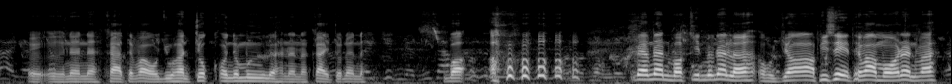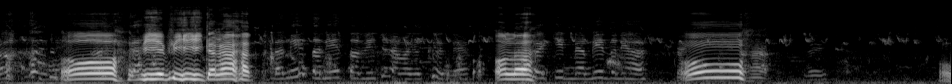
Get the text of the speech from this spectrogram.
ลาดกันเออเออนั่นนะข้าแต่ว่าอยู่หันจกเออนจมือเลยหั่นนั่นนะไก่ตัวนั้นนะเคยกินแบบนี้ครับบ่แบบนั้นบอกกินแบบนั้นเหรอโอ้ยอพิเศษเทว่าหมอนั่นวะโอ้พีพีจังหักตอนนี้ตอนนี้ตอนนี้จะทำมันก็ขึ้นเนี่ยอ๋อเหรอเคยกินแบบนี้ตัวเนี้ยโอ้หักเลย โอ้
